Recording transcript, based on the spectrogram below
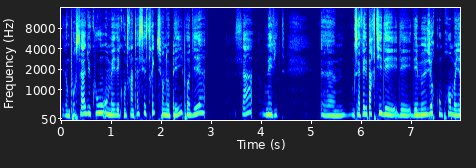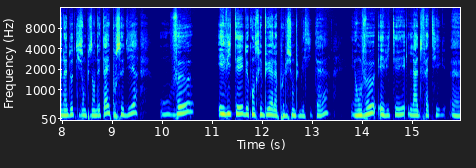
Et donc pour ça, du coup, on met des contraintes assez strictes sur nos pays pour dire ça, on évite. Euh, donc ça fait partie des, mesures qu'on prend. il y en a d'autres qui sont plus en détail pour se dire on veut éviter de contribuer à la pollution publicitaire et on veut éviter l'ad fatigue euh,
